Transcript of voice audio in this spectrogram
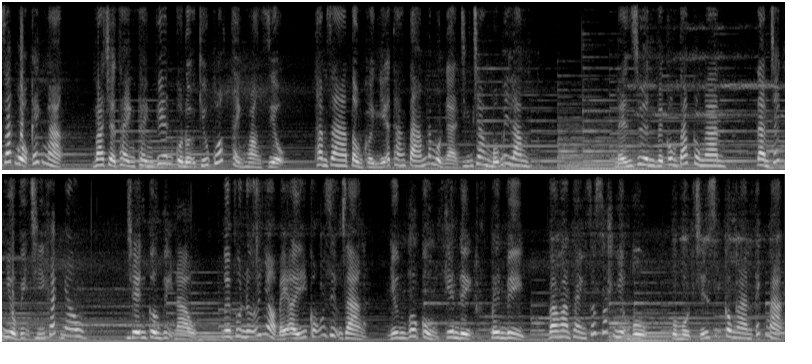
giác ngộ cách mạng và trở thành thành viên của đội cứu quốc Thành Hoàng Diệu, tham gia tổng khởi nghĩa tháng 8 năm 1945. Bén duyên với công tác công an, đảm trách nhiều vị trí khác nhau. Trên cương vị nào, người phụ nữ nhỏ bé ấy cũng dịu dàng nhưng vô cùng kiên định, bền bỉ và hoàn thành xuất sắc nhiệm vụ của một chiến sĩ công an cách mạng.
